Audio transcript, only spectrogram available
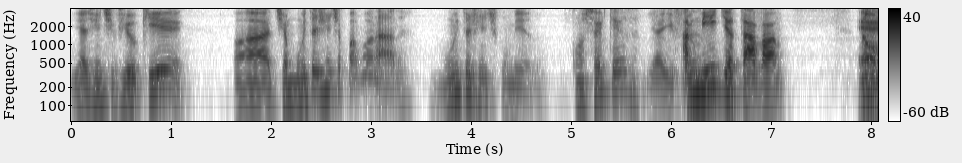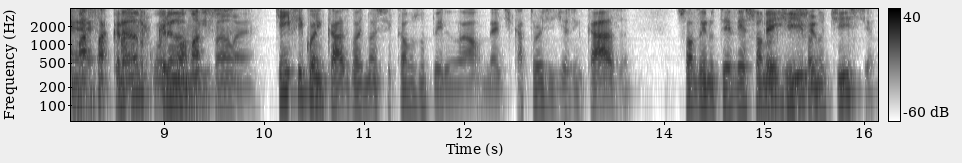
E a gente viu que ah, tinha muita gente apavorada, muita gente com medo. Com certeza. E aí A um- mídia estava. não, é, massacrando, com massacrando informação, isso. é. Quem ficou em casa, quando nós ficamos no período ah, né, de 14 dias em casa, só vendo TV, só notícia, Terrível. só notícia,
